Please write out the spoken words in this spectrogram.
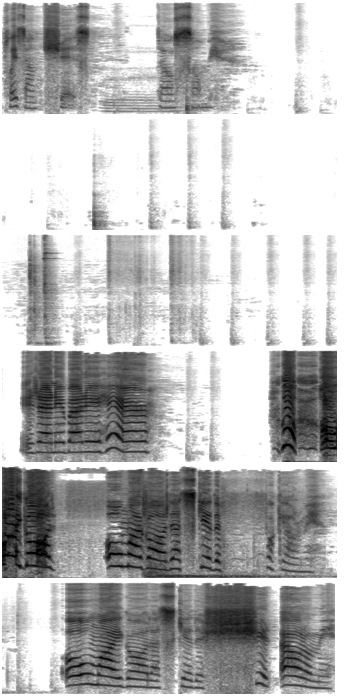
place some chest. That was zombie. Is anybody here? Oh, oh my god! Oh my god, that scared the fuck out of me. Oh my god, that scared the shit out of me.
